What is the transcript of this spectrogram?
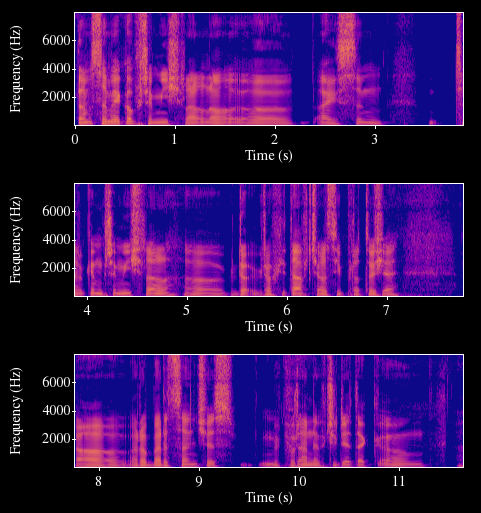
tam jsem jako přemýšlel, no, uh, a jsem celkem přemýšlel, uh, kdo, kdo chytá v Chelsea, protože uh, Robert Sanchez mi pořád nepřijde tak, um, uh,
